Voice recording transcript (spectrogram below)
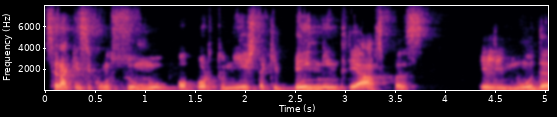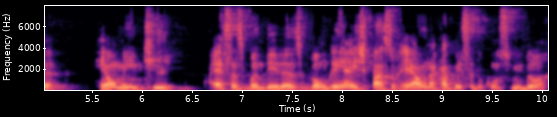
Será que esse consumo oportunista, que bem entre aspas ele muda, realmente essas bandeiras vão ganhar espaço real na cabeça do consumidor?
